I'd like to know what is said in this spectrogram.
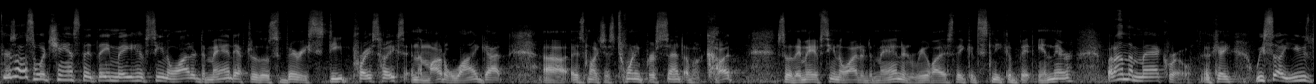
There's also a chance that they may have seen a lot of demand after those very steep price hikes, and the Model Y got uh, as much as 20% of a cut. So they may have seen a lot of demand and realized they could sneak a bit in there. But on the macro, okay, we saw used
